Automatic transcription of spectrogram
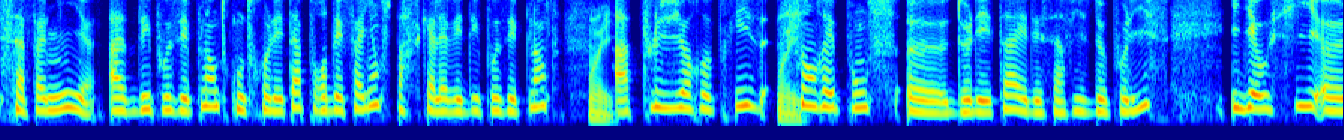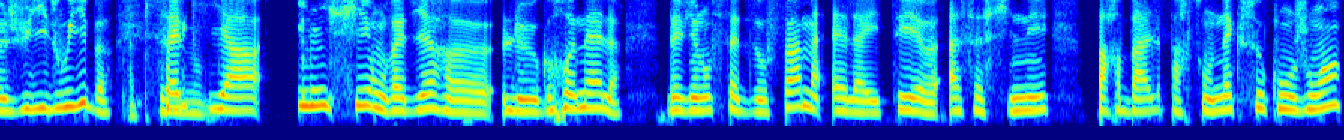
sa famille a déposé plainte contre l'État pour défaillance parce qu'elle avait déposé plainte à plusieurs reprises sans réponse de l'État et des services de police. Il y a aussi Julie Douib, celle qui a initié, on va dire, le Grenelle des violences faites aux femmes. Elle a été assassinée par balle par son ex-conjoint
